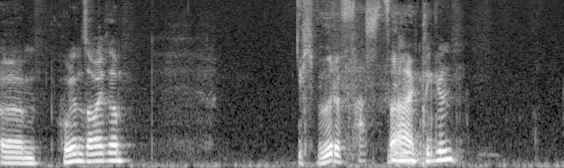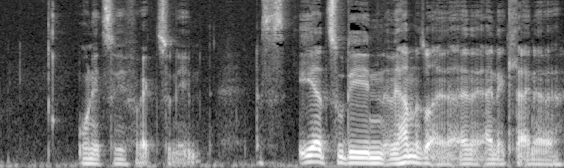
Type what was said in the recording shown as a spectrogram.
ähm, Kohlensäure. Ich würde fast Sagen. ohne jetzt zu viel vorwegzunehmen, das ist eher zu den. Wir haben so eine, eine, eine kleine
